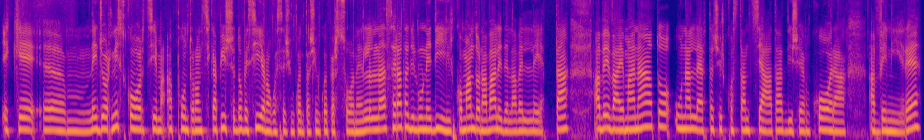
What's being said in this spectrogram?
e che ehm, nei giorni scorsi ma appunto non si capisce dove siano queste 55 persone. La serata di lunedì il comando navale della Valletta aveva emanato un'allerta circostanziata, dice ancora a venire.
